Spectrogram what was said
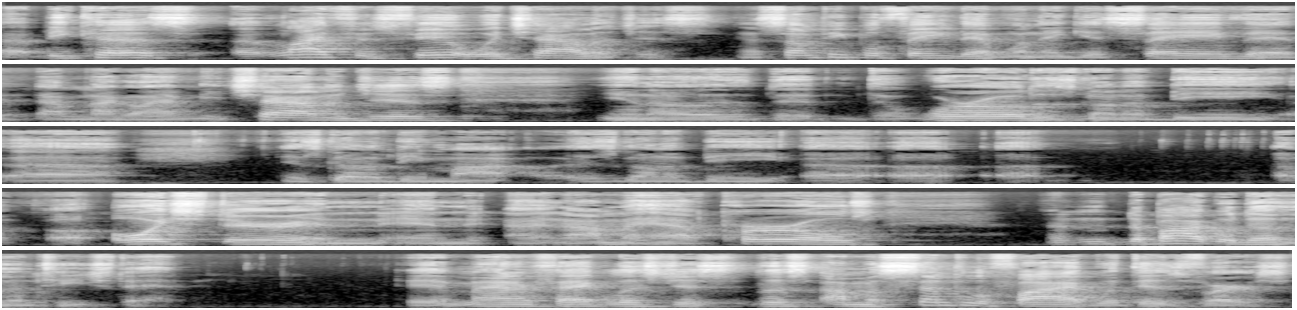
uh, because uh, life is filled with challenges. And some people think that when they get saved, that I'm not going to have any challenges. You know, the the world is going to be uh, is going to be my is going to be a, a, a, a oyster, and and and I'm gonna have pearls. The Bible doesn't teach that. As a matter of fact, let's just let's. I'm gonna simplify it with this verse:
